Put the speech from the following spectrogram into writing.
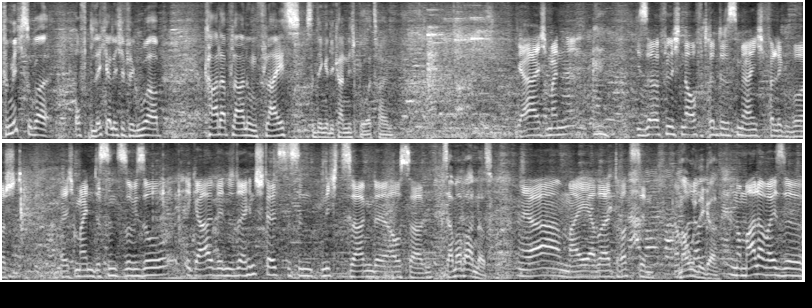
für mich sogar oft lächerliche Figur ab. Kaderplanung, Fleiß sind Dinge, die kann ich nicht beurteilen. Ja, ich meine, diese öffentlichen Auftritte, das ist mir eigentlich völlig wurscht. Ich meine, das sind sowieso, egal wen du da hinstellst, das sind nichtssagende Aussagen. Sagen wir aber anders. Ja, Mai, aber trotzdem. Normaler, Mauliger. Normalerweise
